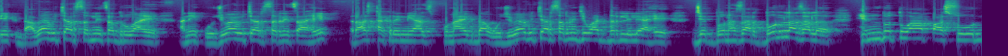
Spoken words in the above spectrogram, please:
एक डाव्या विचारसरणीचा ध्रुव आहे आणि एक उजव्या विचारसरणीचा आहे. राज ठाकरेंनी आज पुन्हा एकदा उजव्या विचारसरणीची वाट धरलेली आहे. जे दोन हजार दोन ला झालं हिंदुत्वापासून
